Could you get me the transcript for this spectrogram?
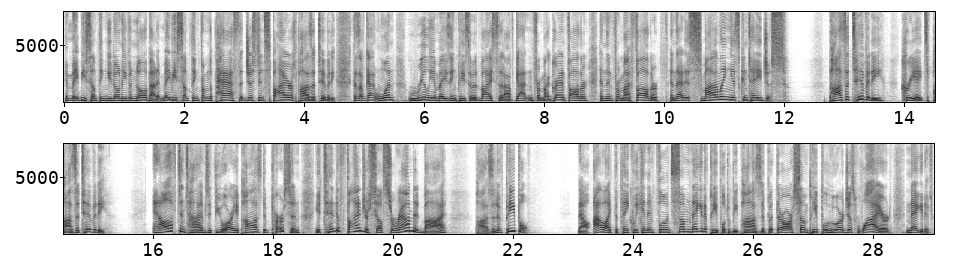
It may be something you don't even know about. It may be something from the past that just inspires positivity. Because I've got one really amazing piece of advice that I've gotten from my grandfather and then from my father, and that is smiling is contagious. Positivity creates positivity. And oftentimes, if you are a positive person, you tend to find yourself surrounded by positive people. Now, I like to think we can influence some negative people to be positive, but there are some people who are just wired negative.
